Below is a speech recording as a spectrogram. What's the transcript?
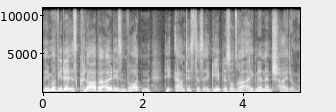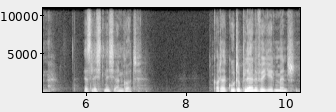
So immer wieder ist klar bei all diesen Worten, die Ernte ist das Ergebnis unserer eigenen Entscheidungen. Es liegt nicht an Gott. Gott hat gute Pläne für jeden Menschen.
